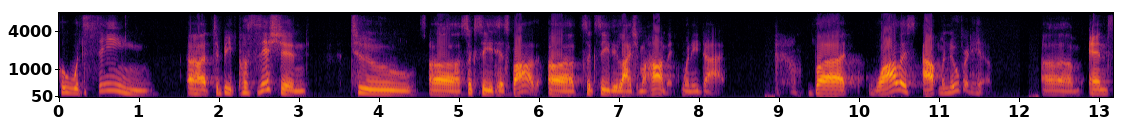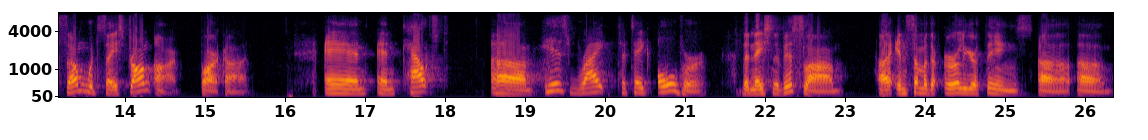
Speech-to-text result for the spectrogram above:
who would seem uh, to be positioned to uh, succeed his father, uh, succeed Elijah Muhammad when he died. But Wallace outmaneuvered him, um, and some would say strong arm Farrakhan, and and couched um, his right to take over the Nation of Islam uh, in some of the earlier things uh, um,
